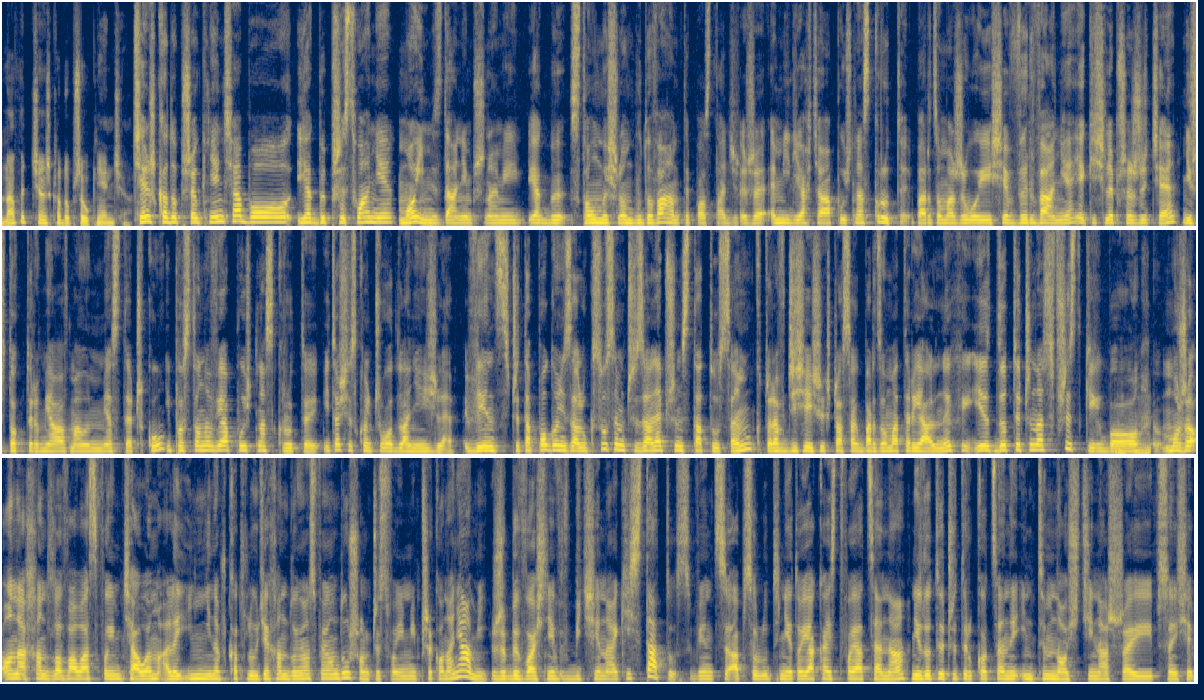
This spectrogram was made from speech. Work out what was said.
nawet ciężka do przełknięcia. Ciężka do przełknięcia, bo jakby przesłanie, moim zdaniem przynajmniej jakby z tą myślą budowałam tę postać, że Emilia chciała pójść na skróty. Bardzo marzyło jej się wyrwanie, jakieś lepsze życie niż to, które miała w małym miasteczku i postanowiła pójść na skróty. I to się skończyło dla niej źle. Więc czy ta pogoń za luksusem, czy za lepszym statusem, która w dzisiejszych czasach bardzo materialnych, jest, dotyczy nas wszystkich, bo mhm. może ona handlowała swoim ciałem, ale inni na przykład ludzie handlują swoją duszą, czy swoimi przekonaniami, żeby właśnie wbić się na jakiś status, więc absolutnie to jaka jest twoja cena nie dotyczy tylko ceny intymności naszej, w sensie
